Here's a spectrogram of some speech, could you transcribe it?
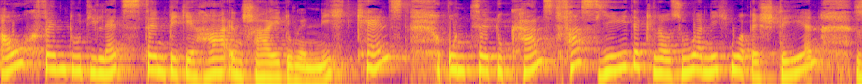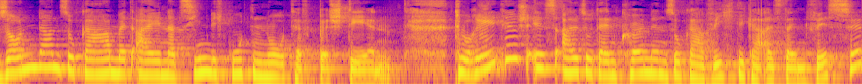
auch wenn du die letzten BGH-Entscheidungen nicht kennst und äh, du kannst fast jede Klausur nicht nur bestehen, sondern sogar mit einer ziemlich guten Note bestehen. Theoretisch ist also dein Können sogar wichtiger als dein Wissen.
